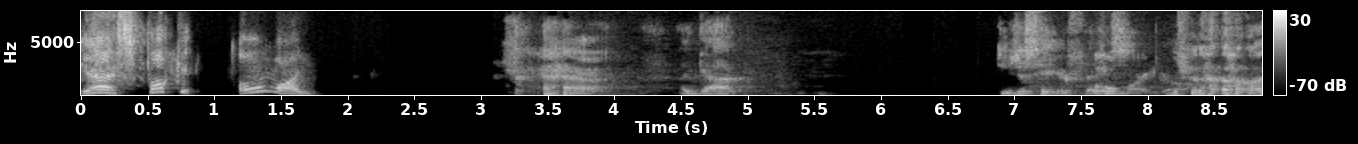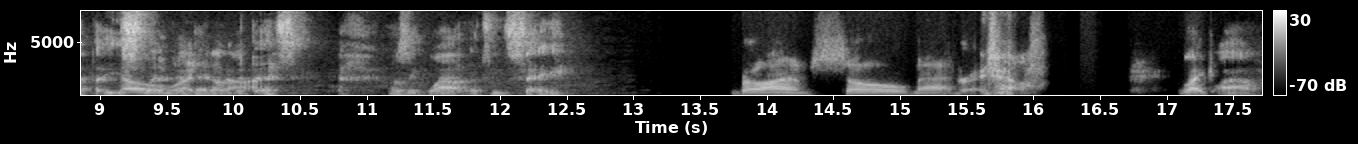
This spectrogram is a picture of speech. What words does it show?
Yes, fuck it. Oh my. I got it. Did you just hit your oh face? Oh my god. I thought you No, slammed your I head on not. the desk. I was like, wow, that's insane. Bro, I am so mad right now. Like, Wow.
